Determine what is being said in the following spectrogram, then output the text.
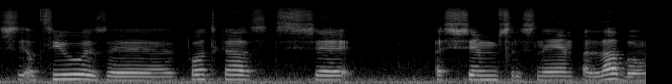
שהוציאו איזה פודקאסט שהשם של שניהם עלה בו,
